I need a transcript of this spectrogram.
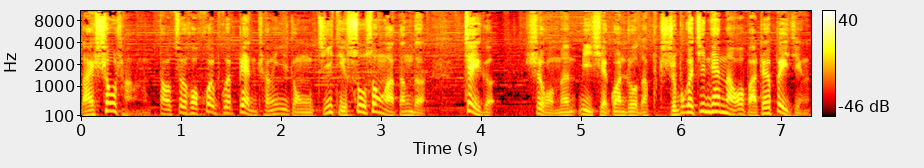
来收场？到最后会不会变成一种集体诉讼啊？等等，这个是我们密切关注的。只不过今天呢，我把这个背景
